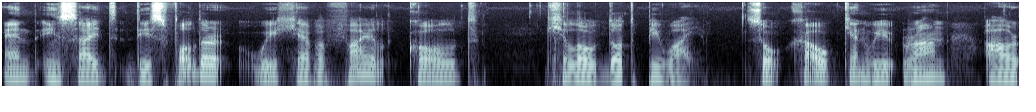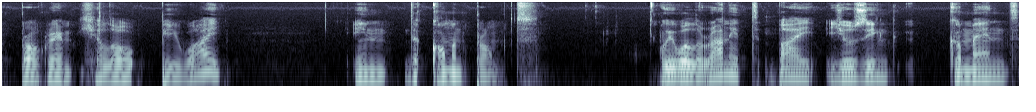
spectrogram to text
and inside this folder we have a file called hello.py so how can we run our program hello.py in the command prompt? We will run it by using command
